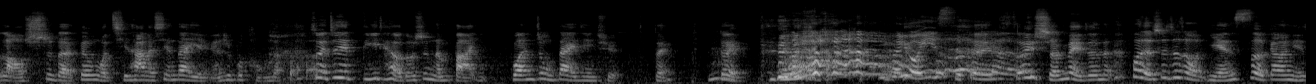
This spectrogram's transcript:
老式的，跟我其他的现代演员是不同的，所以这些 detail 都是能把观众带进去，对，对，很有意思，对，所以审美真的，或者是这种颜色，刚刚你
